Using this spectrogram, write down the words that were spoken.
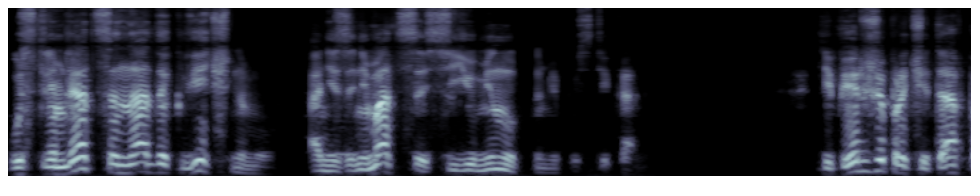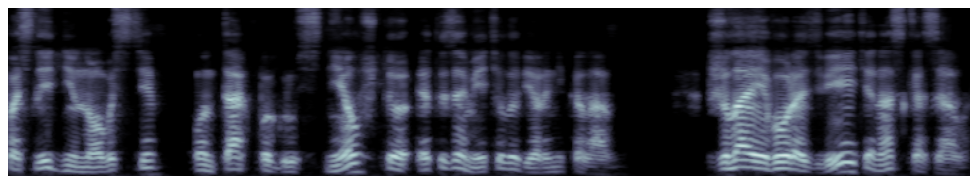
Устремляться надо к вечному, а не заниматься сиюминутными пустяками. Теперь же, прочитав последние новости, он так погрустнел, что это заметила Вера Николаевна. Желая его развеять, она сказала,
